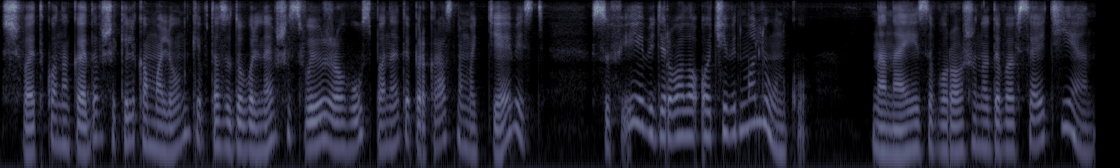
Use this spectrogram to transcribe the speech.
Швидко накидавши кілька малюнків та задовольнивши свою жагу спинити прекрасну миттєвість, Софія відірвала очі від малюнку. На неї заворожено дивився Етьєн.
